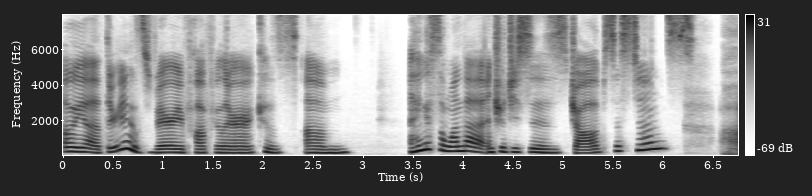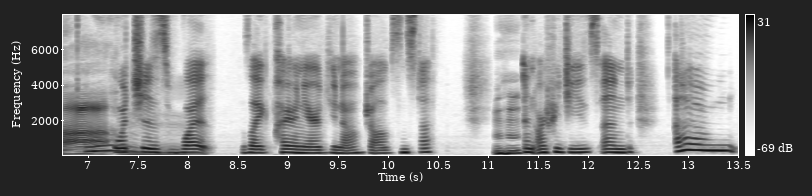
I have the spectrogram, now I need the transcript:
oh yeah, three is very popular because um, I think it's the one that introduces job systems, Ah. which is what like pioneered you know jobs and stuff Mhm. in RPGs and um.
